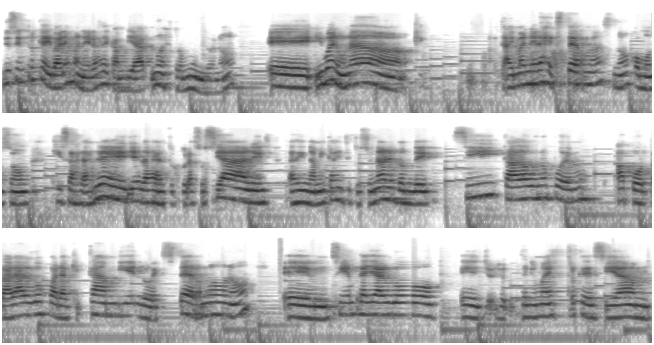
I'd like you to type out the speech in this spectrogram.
yo siento que hay varias maneras de cambiar nuestro mundo, ¿no? Eh, y bueno, una hay maneras externas, ¿no? Como son quizás las leyes, las estructuras sociales, las dinámicas institucionales, donde sí cada uno podemos aportar algo para que cambie lo externo, ¿no? Eh, siempre hay algo, eh, yo, tenía un maestro que decía,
